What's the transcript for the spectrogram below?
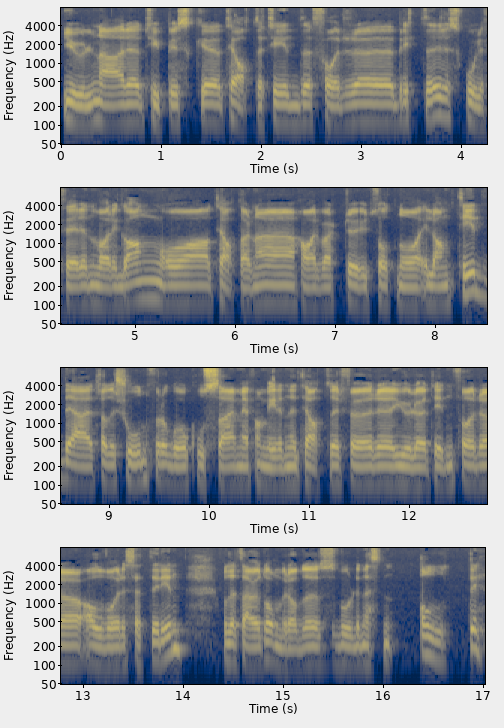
Julen er eh, typisk eh, teatertid for eh, briter. Skoleferien var i gang, og teaterne har vært utsolgt nå i lang tid. Det er tradisjon for å gå og kose seg med familien i teater før julehøytiden for alvoret setter inn. Og dette er jo et område hvor det nesten alltid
